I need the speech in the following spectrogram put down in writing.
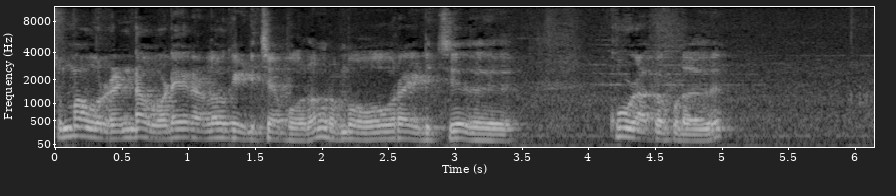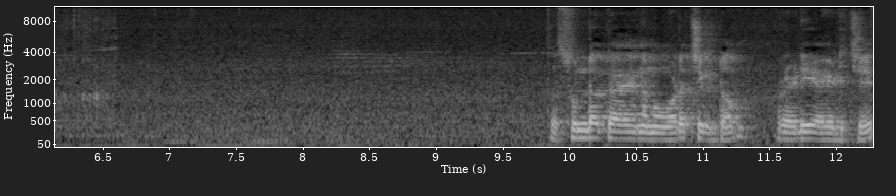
சும்மா ஒரு ரெண்டாக உடையிற அளவுக்கு இடித்தா போதும். ரொம்ப ஓவராக இடித்து அது கூழாக்கக்கூடாது. இப்போ சுண்டைக்காயை நம்ம உடச்சிக்கிட்டோம். ரெடி ஆகிடுச்சு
